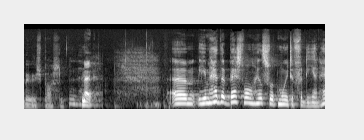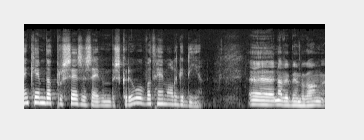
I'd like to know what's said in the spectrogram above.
bij ons passen. Nee. Ehm, je hebt er best wel een heel soort moeite verdienen. Hè? Kan je dat proces eens even beschrijven? Wat hem al gedaan? Eh, nou, we zijn begonnen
